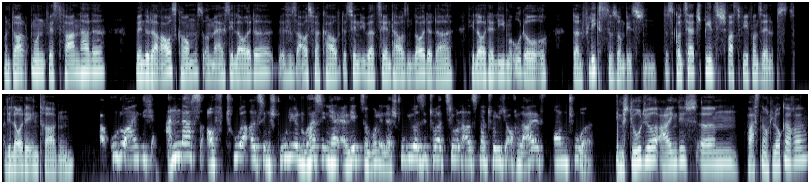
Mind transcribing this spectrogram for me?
Und Dortmund Westfalenhalle, wenn du da rauskommst und merkst, die Leute, es ist ausverkauft, es sind über 10.000 Leute da, die Leute lieben Udo, dann fliegst du so ein bisschen. Das Konzert spielt sich fast wie von selbst. Die Leute ihn tragen. Udo eigentlich anders auf Tour als im Studio? Du hast ihn ja erlebt, sowohl in der Studiosituation als natürlich auch live on Tour. Im Studio eigentlich ähm, fast noch lockerer.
